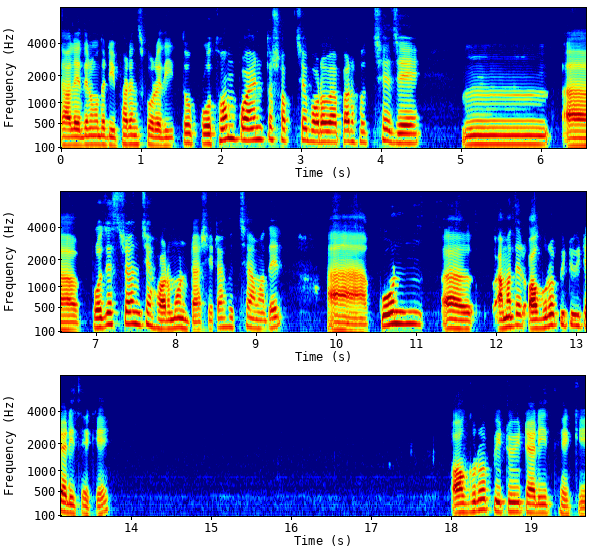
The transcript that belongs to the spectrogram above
তাহলে এদের মধ্যে ডিফারেন্স করে দিই। তো প্রথম পয়েন্ট তো সবচেয়ে বড় ব্যাপার হচ্ছে যে প্রোজেস্টেরন যে হরমোনটা সেটা হচ্ছে আমাদের কোন আমাদের অগ্রপিটুইটারি থেকে অগ্রপিটুইটারি থেকে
